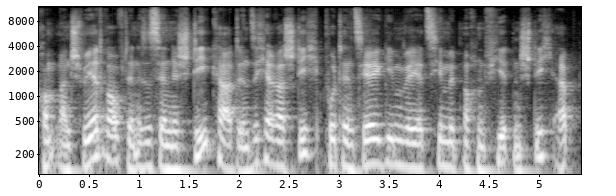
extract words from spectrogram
kommt man schwer drauf, denn es ist ja eine Stehkarte, ein sicherer Stich. Potenziell geben wir jetzt hiermit noch einen vierten Stich ab.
